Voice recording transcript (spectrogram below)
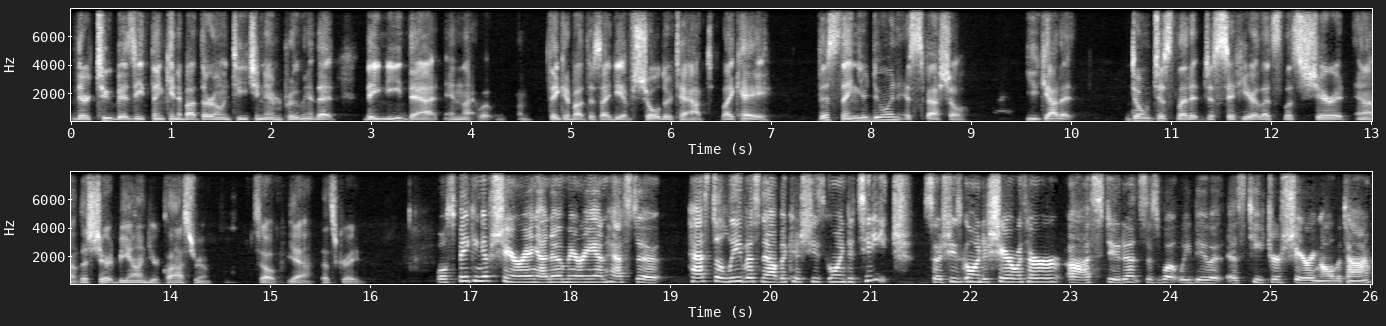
they're too busy thinking about their own teaching and improving it that they need that and like i'm thinking about this idea of shoulder tapped like hey this thing you're doing is special. You got to don't just let it just sit here. Let's let's share it. Uh, let's share it beyond your classroom. So yeah, that's great. Well, speaking of sharing, I know Marianne has to has to leave us now because she's going to teach. So she's going to share with her uh, students, is what we do as teachers, sharing all the time.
